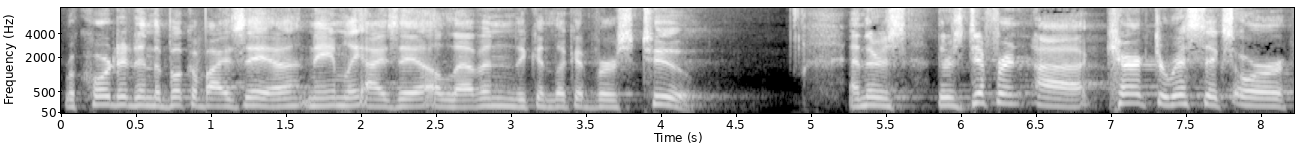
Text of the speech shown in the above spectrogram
recorded in the book of Isaiah, namely Isaiah 11. You could look at verse 2. And there's, there's different uh, characteristics or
